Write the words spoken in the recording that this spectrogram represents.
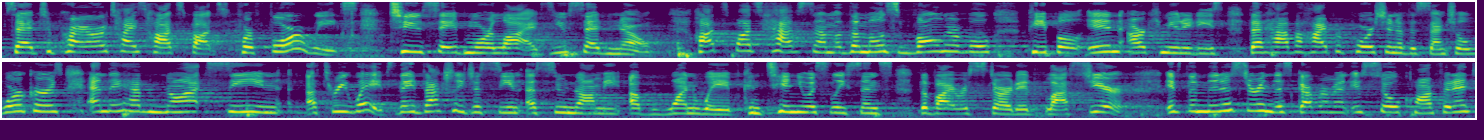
said to prioritize hotspots for four weeks to save more lives. You said no. Hotspots have some of the most vulnerable people in our communities that have a high proportion of essential workers, and they have not seen three waves. They've actually just seen a tsunami of one wave continuously since the virus started last year. If the minister in this government is so confident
